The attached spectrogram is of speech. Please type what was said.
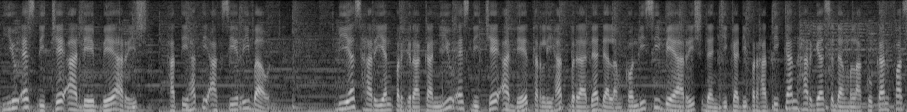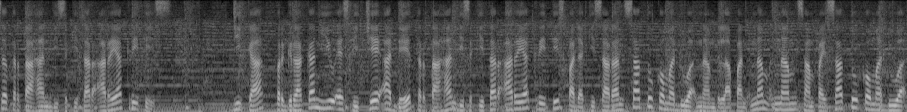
USD CAD bearish, hati-hati aksi rebound. Bias harian pergerakan USD CAD terlihat berada dalam kondisi bearish dan jika diperhatikan harga sedang melakukan fase tertahan di sekitar area kritis. Jika pergerakan USD CAD tertahan di sekitar area kritis pada kisaran 1,26866 sampai 1,26998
